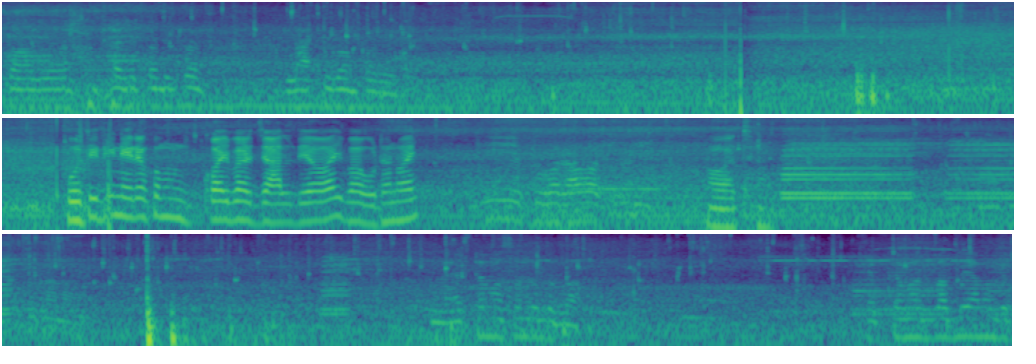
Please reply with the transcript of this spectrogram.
তাহলে তো লাঠি বাম পাবে প্রতিদিন এরকম কয়বার জাল দেওয়া হয় বা উঠানো হয়? ও আচ্ছা। একটা মাছ হলে তো বাদ। একটা মাছ বাদলে আমাদের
